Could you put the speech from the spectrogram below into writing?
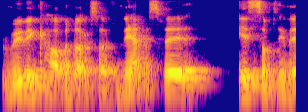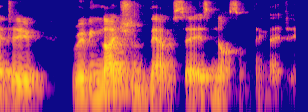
Removing carbon dioxide from the atmosphere is something they do. Removing nitrogen from the atmosphere is not something they do.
